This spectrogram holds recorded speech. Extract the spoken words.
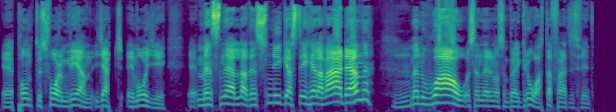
Eh, Pontus Formgren, hjärt-emoji. Eh, men snälla, den snyggaste i hela världen! Mm. Men wow! Och sen är det någon som börjar gråta för att det är så fint.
